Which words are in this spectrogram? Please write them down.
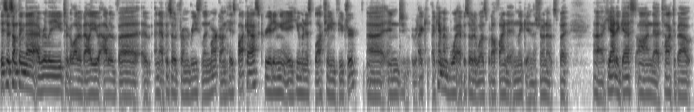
This is something that I really took a lot of value out of uh, an episode from Rhys Lindmark on his podcast, Creating a Humanist Blockchain Future. Uh, and I, I, can't remember what episode it was, but I'll find it and link it in the show notes. But uh, he had a guest on that talked about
